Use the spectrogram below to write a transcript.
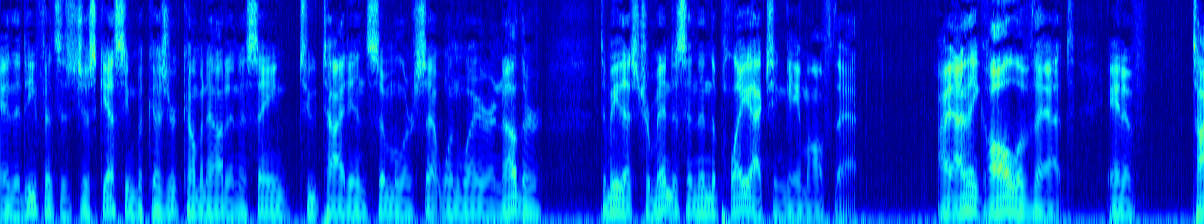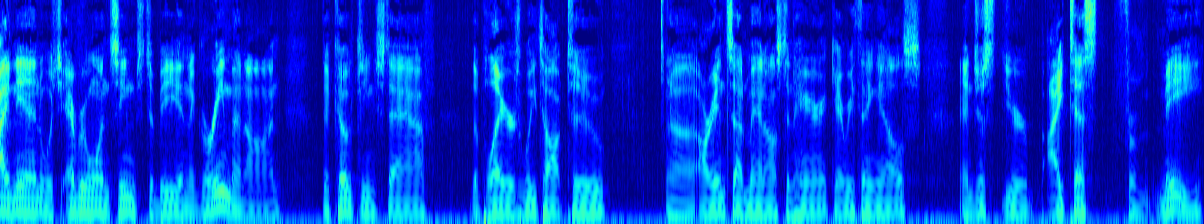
and the defense is just guessing because you're coming out in the same two tight end similar set one way or another. To me, that's tremendous. And then the play action game off that. I, I think all of that, and if tight end, which everyone seems to be in agreement on, the coaching staff, the players we talk to, uh, our inside man Austin Herrick, everything else, and just your eye test from me,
